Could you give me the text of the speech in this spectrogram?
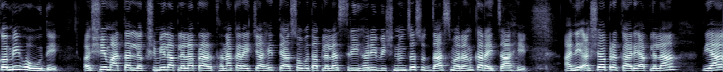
कमी होऊ दे. अशी माता लक्ष्मीला आपल्याला प्रार्थना करायची आहे. त्यासोबत आपल्याला श्रीहरी विष्णूंचं सुद्धा स्मरण करायचं आहे. आणि अशा प्रकारे आपल्याला या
